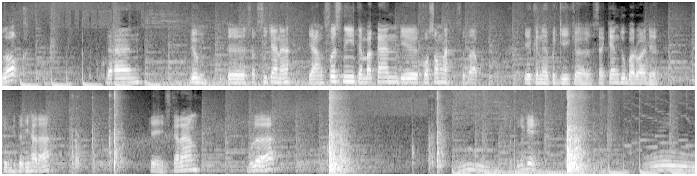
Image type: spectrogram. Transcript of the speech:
Lock. Dan jom kita saksikan ah. Yang first ni tembakan dia kosong lah sebab dia kena pergi ke second tu baru ada. Jom kita lihat ah. Okey sekarang mula ah. Uh, satu lagi Oh.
